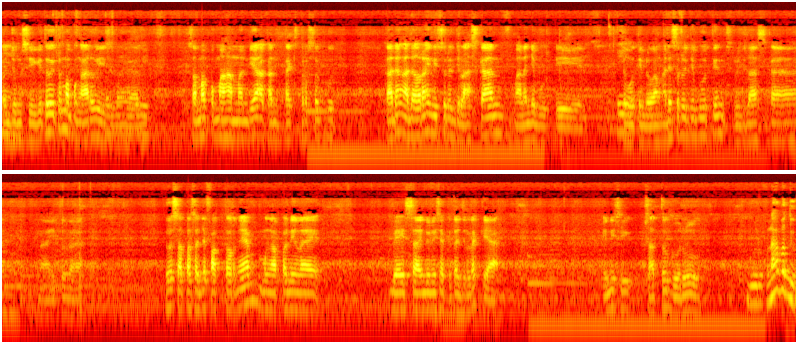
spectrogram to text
konjungsi gitu itu mempengaruhi sebenarnya. Sama pemahaman dia akan teks tersebut. Kadang ada orang yang disuruh jelaskan malah nyebutin. Sebutin doang. Ada suruh nyebutin, suruh jelaskan. Nah, itulah. Terus apa saja faktornya? Mengapa nilai bahasa Indonesia kita jelek ya? Ini sih satu guru. Guru. Kenapa tuh?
